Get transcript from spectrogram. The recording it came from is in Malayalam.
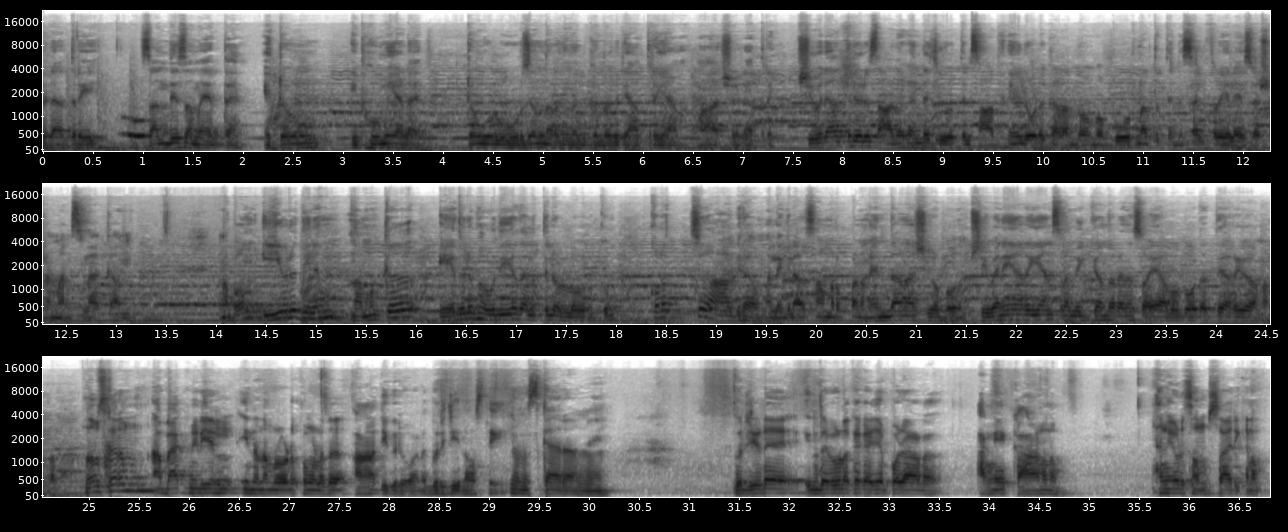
ശിവരാത്രി സന്ധ്യസമയത്തെ ഏറ്റവും ഈ ഭൂമിയുടെ ഏറ്റവും കൂടുതൽ ഊർജം നിറഞ്ഞു നിൽക്കുന്ന ഒരു രാത്രിയാണ് മഹാശിവരാത്രി. ശിവരാത്രി ഒരു സാധകന്റെ ജീവിതത്തിൽ സാധനയിലൂടെ കടന്നു പോകുമ്പോൾ പൂർണത്വത്തിന്റെ സെൽഫ് റിയലൈസേഷനെ മനസ്സിലാക്കാം. അപ്പം ഈ ഒരു ദിനം നമുക്ക് ഏതൊരു ഭൗതിക തലത്തിലുള്ളവർക്കും കുറച്ച് ആഗ്രഹം അല്ലെങ്കിൽ ആ സമർപ്പണം. എന്താണ് ആ ശിവബോധം? ശിവനെ അറിയാൻ ശ്രമിക്കുക എന്ന് പറയുന്ന സ്വയം അവബോധത്തെ അറിയുക എന്നുള്ളത് നമസ്കാരം. ബാക്ക് മീഡിയയിൽ ഇന്ന് നമ്മളോടൊപ്പം ഉള്ളത് ആദ്യ ഗുരുവാണ്. ഗുരുജി നമസ്തേ. നമസ്കാരം അങ്ങേ. ഗുരുജിയുടെ ഇന്റർവ്യൂകളൊക്കെ കഴിഞ്ഞപ്പോഴാണ് അങ്ങേ കാണണം അങ്ങയോട് സംസാരിക്കണം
